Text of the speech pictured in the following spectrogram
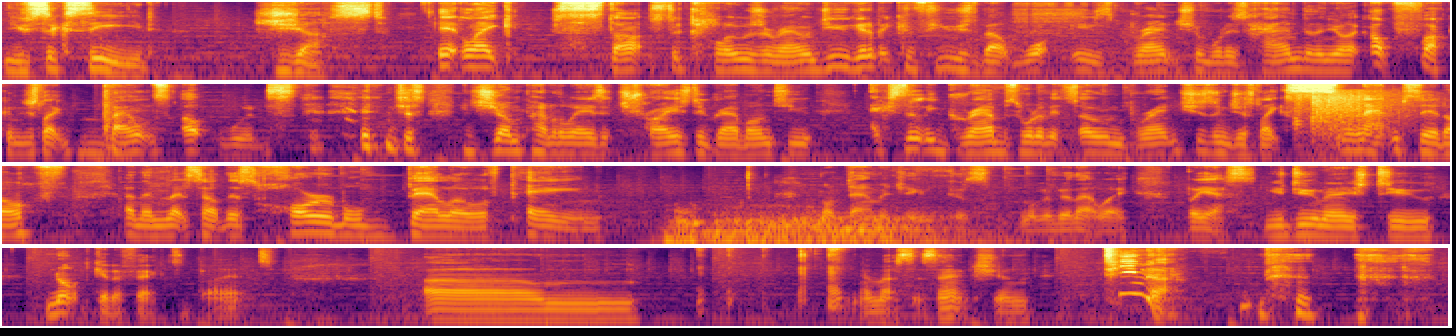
You succeed. Just. It like starts to close around you. You get a bit confused about what is branch and what is hand, and then you're like, oh fuck, and just like bounce upwards. just jump out of the way as it tries to grab onto you, accidentally grabs one of its own branches and just like snaps it off, and then lets out this horrible bellow of pain. Not damaging, because I'm not gonna do it that way. But yes, you do manage to not get affected by it. Um and that's its action. Tina!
